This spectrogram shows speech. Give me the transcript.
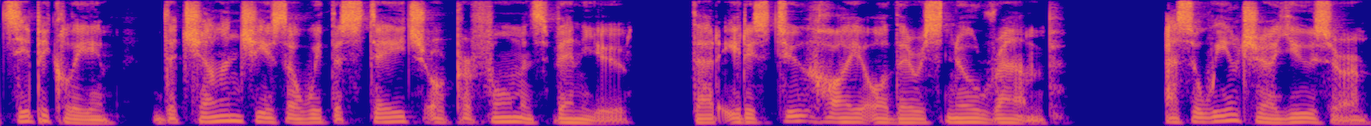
Typically, the challenges are with the stage or performance venue, that it is too high or there is no ramp. As a wheelchair user,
